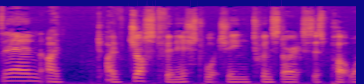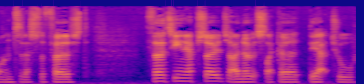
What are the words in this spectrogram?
then I I've just finished watching Twin Star Exorcist Part One, so that's the first thirteen episodes. I know it's like a the actual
